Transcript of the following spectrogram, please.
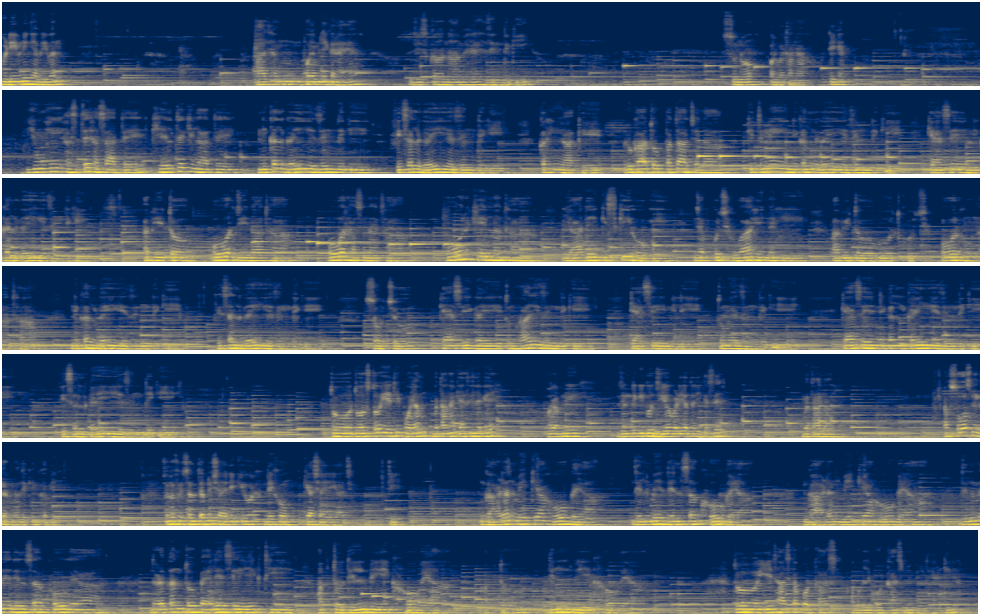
Good evening everyone आज हम poem लेकर आए हैं, जिसका नाम है ज़िंदगी। सुनो और बताना, ठीक है? यूँ ही हँसते हंसाते, खेलते खिलाते, निकल गई ये ज़िंदगी, फिसल गई ये ज़िंदगी। कहीं आके रुका तो पता चला, कितनी निकल गई ये ज़िंदगी। कैसे निकल गई ये ज़िंदगी। अभी तो और जीना था, और हंसना था, और खेलना था। यादें किसकी होगी जब कुछ हुआ ही नहीं? अभी तो बहुत कुछ और होना था। निकल गई ये ज़िंदगी, फिसल गई ये ज़िंदगी। सोचो कैसी गई तुम्हारी ज़िंदगी, कैसी मिली तुम्हें ज़िंदगी? कैसे निकल गई ये ज़िंदगी? फिसल गई ये ज़िंदगी। तो दोस्तों, ये थी पोयम बताना कैसी लगे? और अपनी ज़िंदगी को जियो बढ़िया तरीके से बताना। अफसोस नहीं करना, लेकिन कभी। चलो फिर चलते अपनी शायरी की ओर। देखो क्या शायरी आज की। गार्डन में क्या हो गया? दिल में दिल सा खो गया। गार्डन में क्या हो गया? दिल में दिल सा खो गया। धड़कन तो पहले से एक थी, अब तो दिल भी एक हो गया। अब तो दिल भी एक हो गया। तो ये था आज का पॉडकास्ट अब अगले पॉडकास्ट में मिलते हैं?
